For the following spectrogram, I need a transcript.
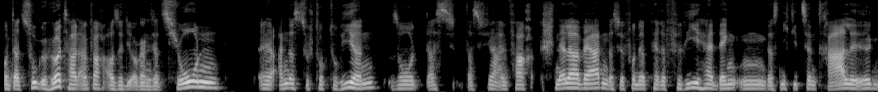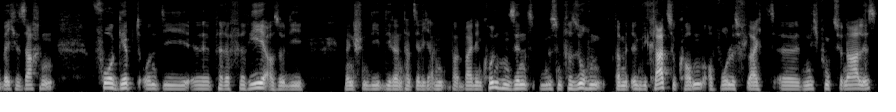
Und dazu gehört halt einfach, also die Organisation äh, anders zu strukturieren, so dass, dass wir einfach schneller werden, dass wir von der Peripherie her denken, dass nicht die Zentrale irgendwelche Sachen vorgibt und die äh, Peripherie, also die Menschen, die, die dann tatsächlich an, bei den Kunden sind, müssen versuchen, damit irgendwie klarzukommen, obwohl es vielleicht äh, nicht funktional ist.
